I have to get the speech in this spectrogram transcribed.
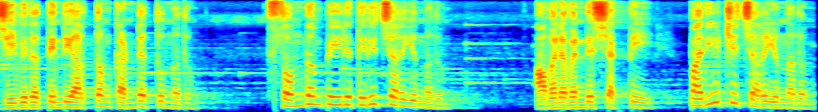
ജീവിതത്തിന്റെ അർത്ഥം കണ്ടെത്തുന്നതും സ്വന്തം പേര് തിരിച്ചറിയുന്നതും അവനവന്റെ ശക്തി പരീക്ഷിച്ചറിയുന്നതും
